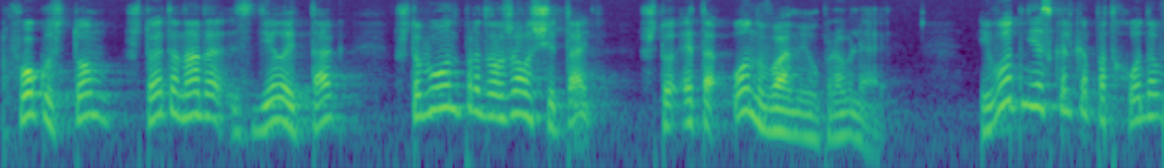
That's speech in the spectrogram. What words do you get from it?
Фокус в том, что это надо сделать так, чтобы он продолжал считать, что это он вами управляет. И вот несколько подходов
